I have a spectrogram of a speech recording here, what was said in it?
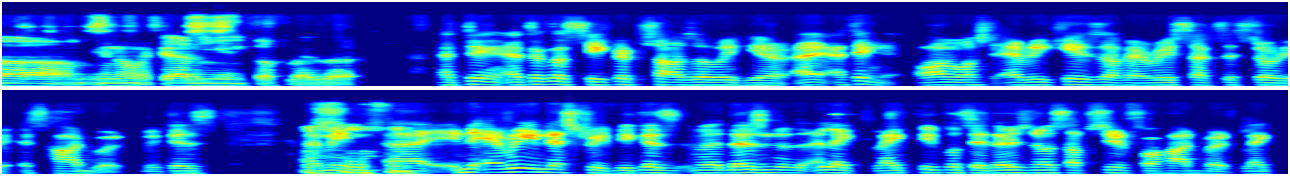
um, you know, academy and stuff like that. I think I think the secret sauce over here. I, I think almost every case of every success story is hard work because I mean, uh, in every industry, because there's no like like people say, there's no substitute for hard work. Like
